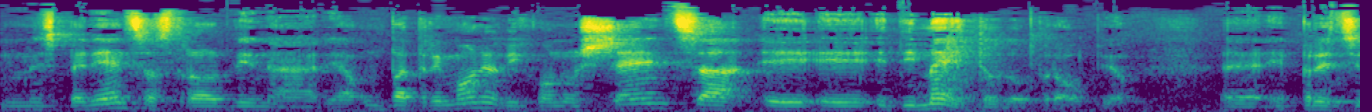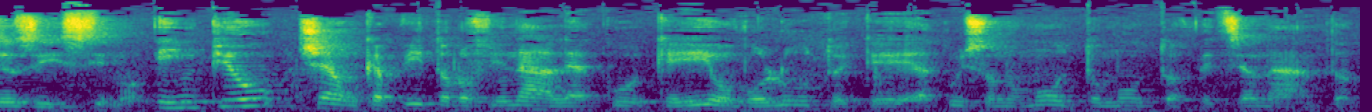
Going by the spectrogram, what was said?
un'esperienza straordinaria, un patrimonio di conoscenza e, e, e di metodo proprio. Eh, è preziosissimo. In più c'è un capitolo finale cui, che io ho voluto e che, a cui sono molto molto affezionato,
